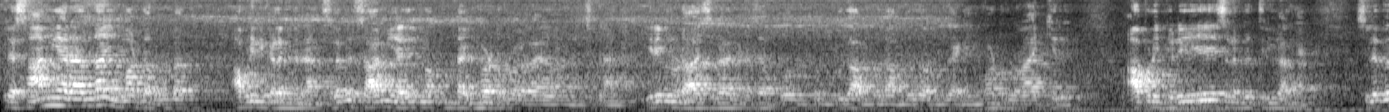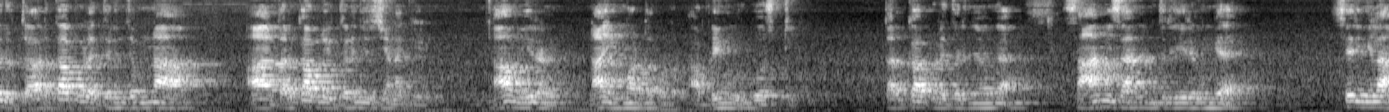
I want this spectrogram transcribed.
இல்லை சாமியாராக இருந்தால் இம்மாற்றுள்ளர் அப்படின்னு கிளம்பிடுறாங்க. சில பேர் சாமி அதிகமாக கும்பிட்டா இம்மாட்டர் எல்லாம் நினச்சிக்கிறாங்க. இறைவனோட ஆசீர்வாதம் கிடைச்சா போதும். முருகா முருகா முருகா முருகா நீ இம்மாட்டர் ஆக்கிரு. அப்படின்னு சொல்லியே சில பேர் தெரிவாங்க. சில பேர் தற்காப்புகளை தெரிஞ்சோம்னா தற்காப்புகளை தெரிஞ்சிச்சு எனக்கு. நான் வீரன் நான் இம்மாட்டர் அப்படின்னு ஒரு கோஷ்டி தற்காப்புல தெரிஞ்சவங்க சாமி சாமி தெரிகிறவங்க சரிங்களா?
